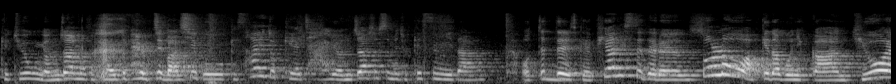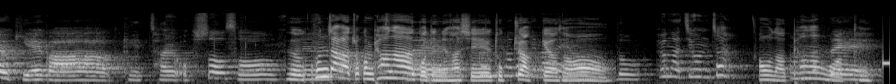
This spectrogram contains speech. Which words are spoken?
이렇게 듀오곡 연주하면서 발도 밟지 마시고 이렇게 사이좋게 잘 연주하셨으면 좋겠습니다. 어쨌든 이렇게 피아니스트들은 솔로 악기다 보니까 듀오할 기회가 이렇게 잘 없어서 네. 혼자가 조금 편하거든요, 네, 사실. 독주 악기여서. 너 편하지 혼자? 어, 나 편한 것 네. 같아.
